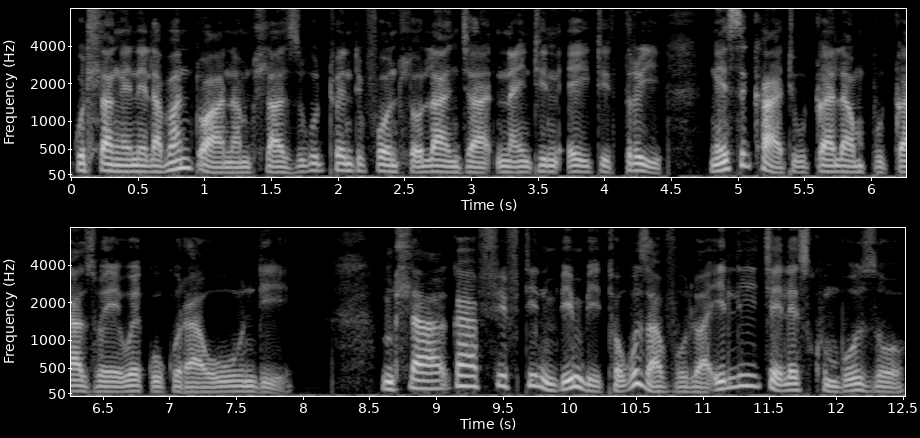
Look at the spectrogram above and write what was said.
kuhlangene labantwana mhlazi ku-24 nhlolanja 1983 ngesikhathi uqala umbhuqazwe wegugurawundi mhla ka-15 mbimbitho kuzavulwa ilitshe lesikhumbuzo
